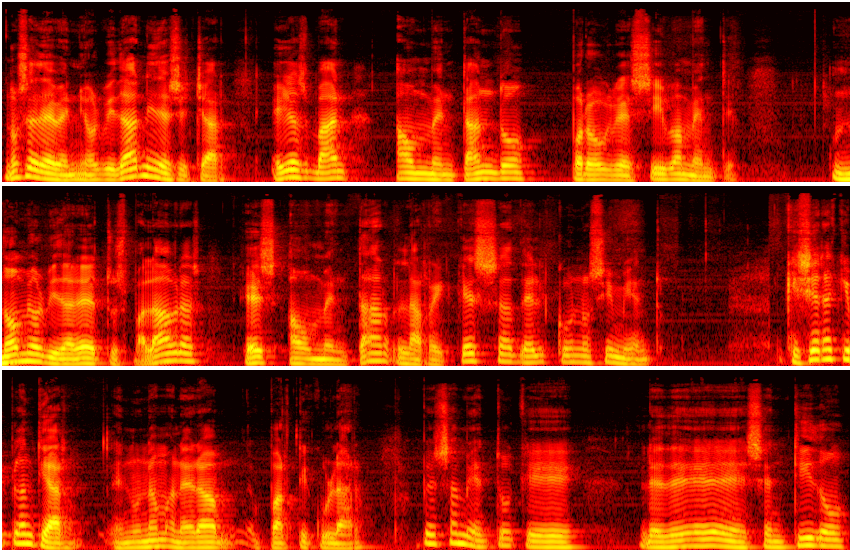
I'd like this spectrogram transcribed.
No se deben ni olvidar ni desechar. Ellas van aumentando progresivamente. No me olvidaré de tus palabras, es aumentar la riqueza del conocimiento. Quisiera aquí plantear en una manera particular un pensamiento que le dé sentido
